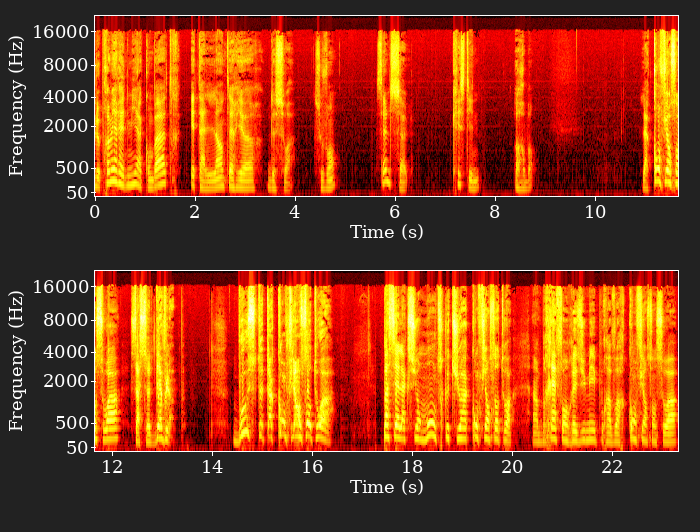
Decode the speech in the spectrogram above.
Le premier ennemi à combattre est à l'intérieur de soi. Souvent, celle seule. Christine Orban. La confiance en soi, ça se développe. Booste ta confiance en toi. Passer à l'action montre que tu as confiance en toi. Un bref en résumé pour avoir confiance en soi,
